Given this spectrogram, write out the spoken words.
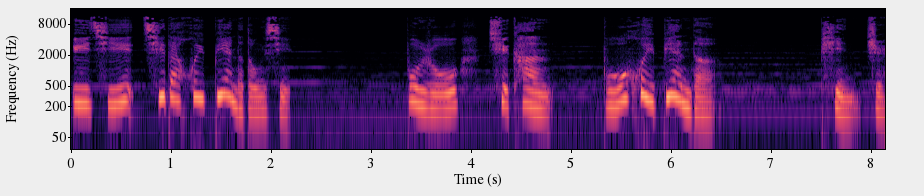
与其期待会变的东西，不如去看不会变的品质。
